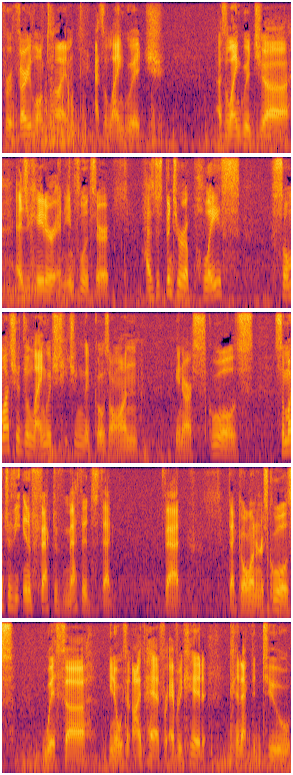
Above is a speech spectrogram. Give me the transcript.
for a very long time as a language as a language uh, educator and influencer has just been to replace so much of the language teaching that goes on in our schools, so much of the ineffective methods that that that go on in our schools with uh, you know with an iPad for every kid connected to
